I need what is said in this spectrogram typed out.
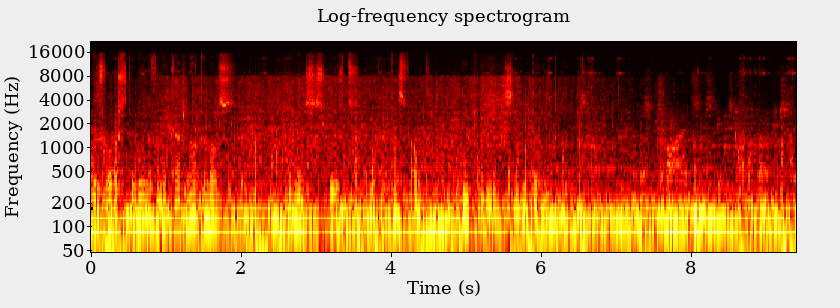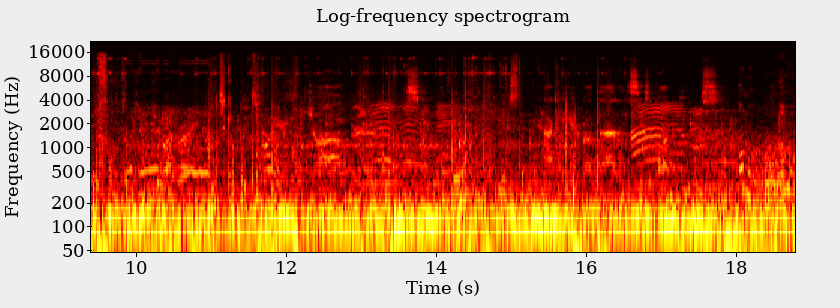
De voorste wielen van de kar laten los. De neus schuurt over het asfalt. Mijn knieën land. Ik het. Alles kapot. You're not going to hear about that on the 6 o'clock news. Why?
